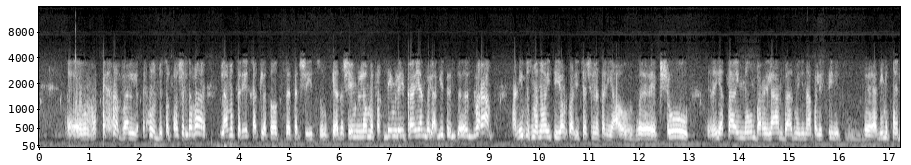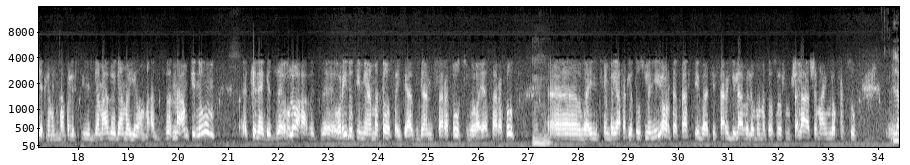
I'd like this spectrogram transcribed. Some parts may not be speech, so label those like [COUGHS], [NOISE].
[COUGHS] אבל [COUGHS] בסופו של דבר, למה צריך הקלטות סתר שייצאו? כי אנשים לא מפחדים להתראיין ולהגיד את דברם. אני בזמנו הייתי יו"ר קואליציה של נתניהו, וכשהוא יצא עם נאום בר אילן בעד מדינה פלסטינית, ואני מתנגד למדינה פלסטינית גם אז וגם היום, אז נאמתי נאום כנגד זה, הוא לא אהב את זה, הוריד אותי מהמטוס, הייתי אז סגן שר החוץ והוא היה שר החוץ. והיינו צריכים ביחד לטוס לניו יורק, אז טסתי בטיסה רגילה ולא במטוס ראש ממשלה, השמיים לא פרצו. לא.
